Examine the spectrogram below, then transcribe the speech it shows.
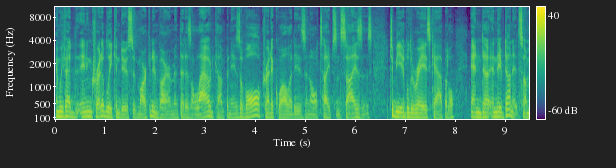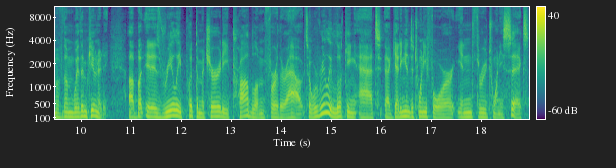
And we've had an incredibly conducive market environment that has allowed companies of all credit qualities and all types and sizes to be able to raise capital. And, uh, and they've done it, some of them with impunity. Uh, but it has really put the maturity problem further out. So we're really looking at uh, getting into 24 in through 26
